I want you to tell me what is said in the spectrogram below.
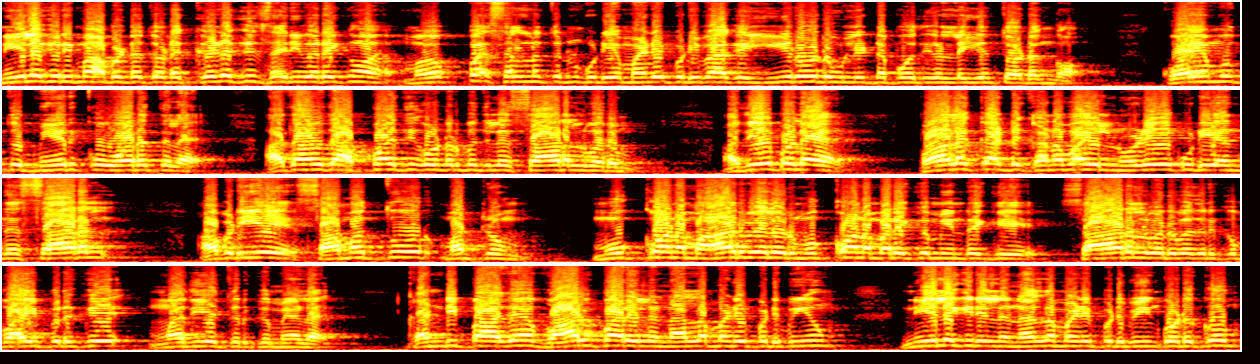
நீலகிரி மாவட்டத்தோட கிழக்கு சரி வரைக்கும் வெப்ப சலனத்துடன் கூடிய மழைப்பொடிவாக ஈரோடு உள்ளிட்ட பகுதிகளிலையும் தொடங்கும். கோயம்புத்தூர் மேற்கு ஓரத்தில் அதாவது அப்பாச்சி கொண்டர்மத்தில் சாரல் வரும். அதே போல பாலக்காட்டு கணவாயில் நுழையக்கூடிய அந்த சாரல் அப்படியே சமத்தூர் மற்றும் முக்கோணம் ஆர்வேலூர் முக்கோணம் வரைக்கும் இன்றைக்கு சாரல் வருவதற்கு வாய்ப்பு இருக்கு மதியத்திற்கு மேலே. கண்டிப்பாக வால்பாறையில் நல்ல மழை பிடிப்பையும் நீலகிரியில் நல்ல மழை பிடிப்பையும் கொடுக்கும்.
